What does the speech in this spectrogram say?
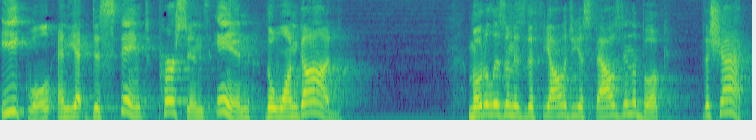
equal, and yet distinct persons in the one God. Modalism is the theology espoused in the book The Shack,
